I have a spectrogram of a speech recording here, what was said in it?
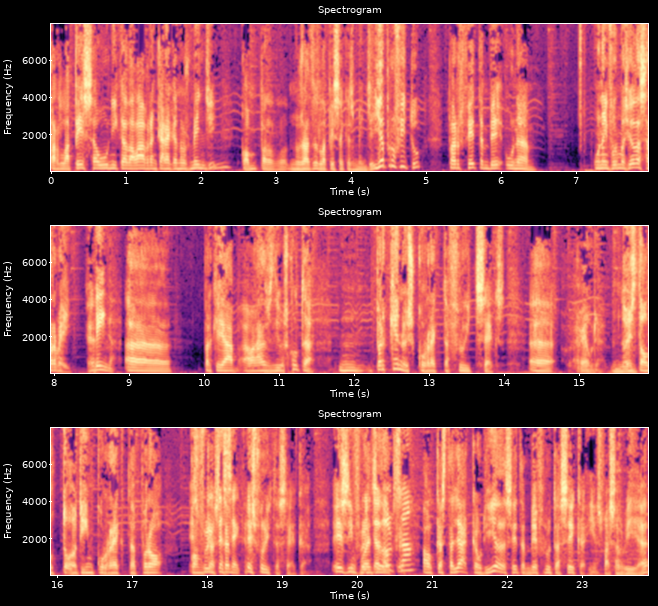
per la peça única de l'arbre, encara que no es mengi, mm -hmm. com per nosaltres la peça que es menja. I aprofito per fer també una, una informació de servei. Eh? Vinga. Uh, perquè ja a vegades diu, escolta, mm, per què no és correcte fruits secs? Uh, a veure, no és del tot incorrecte, però... És fruita que seca. És fruita seca. És influència fruita del el castellà, que hauria de ser també fruta seca, i es fa servir, eh?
